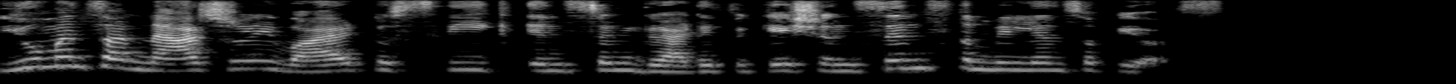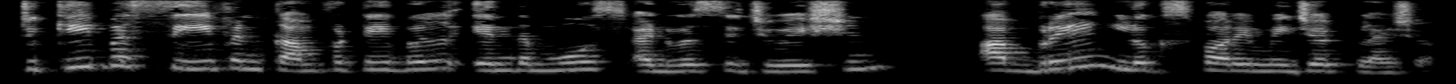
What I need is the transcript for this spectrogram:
Humans are naturally wired to seek instant gratification since the millions of years. To keep us safe and comfortable in the most adverse situation, our brain looks for immediate pleasure.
